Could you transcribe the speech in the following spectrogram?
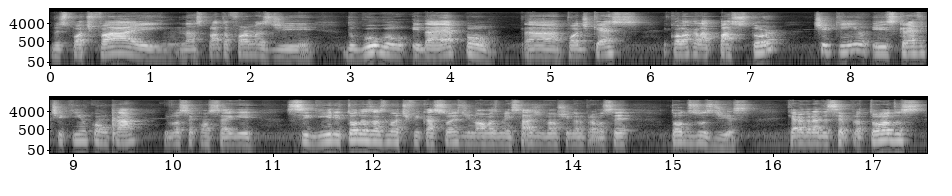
no Spotify, nas plataformas de, do Google e da Apple uh, Podcasts e coloca lá Pastor Tiquinho e escreve Tiquinho com K e você consegue seguir e todas as notificações de novas mensagens vão chegando para você todos os dias. Quero agradecer para todos.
